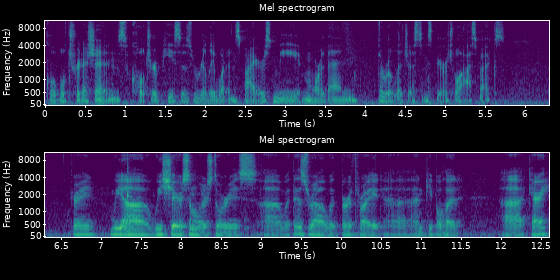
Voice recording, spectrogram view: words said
global traditions, culture piece is really what inspires me more than the religious and spiritual aspects. Great. We uh, we share similar stories uh, with Israel, with birthright uh, and peoplehood. Uh, Carrie.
